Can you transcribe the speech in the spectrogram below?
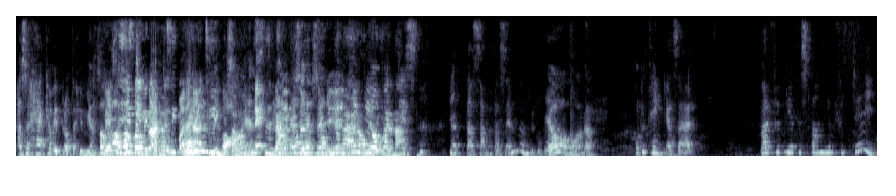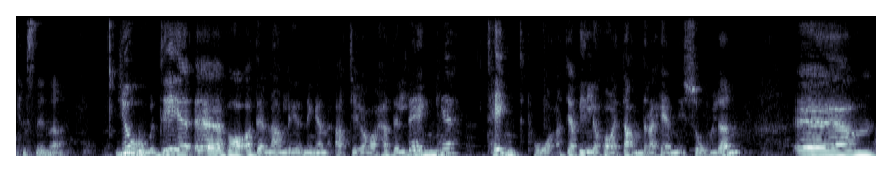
alltså här kan vi prata hur mycket som helst. vi Det är skulle kunna sitta det här i timtal Ja. Kristina. Så, så om nu tänkte jag faktiskt byta samtalsämne om det går bra. Ja, då. Och då tänker jag så här. Varför blev det Spanien för dig, Kristina? Jo, det eh, var av den anledningen att jag hade länge tänkt på att jag ville ha ett andra hem i solen. Ehm,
